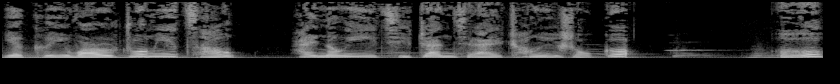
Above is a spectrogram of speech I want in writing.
也可以玩捉迷藏，还能一起站起来唱一首歌。呃，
